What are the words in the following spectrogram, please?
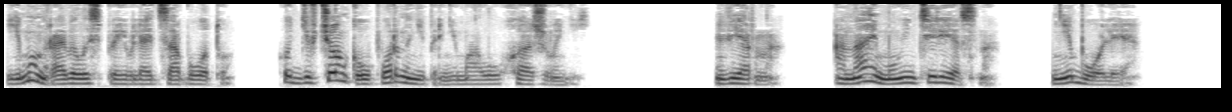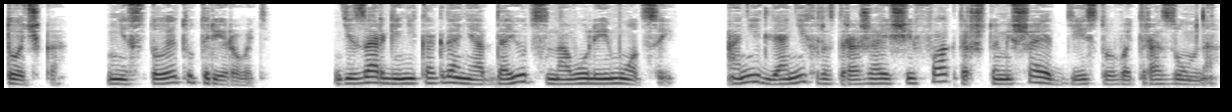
Ему нравилось проявлять заботу, хоть девчонка упорно не принимала ухаживаний. Верно, она ему интересна, не более. Точка. Не стоит утрировать. Дизарги никогда не отдаются на волю эмоций. Они для них раздражающий фактор, что мешает действовать разумно.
